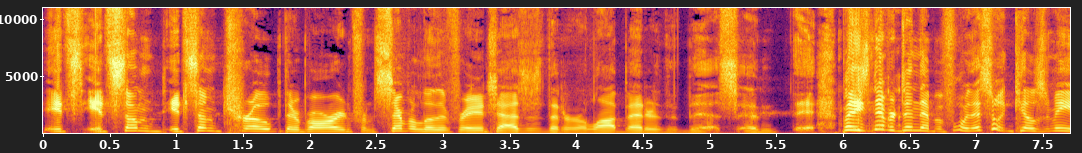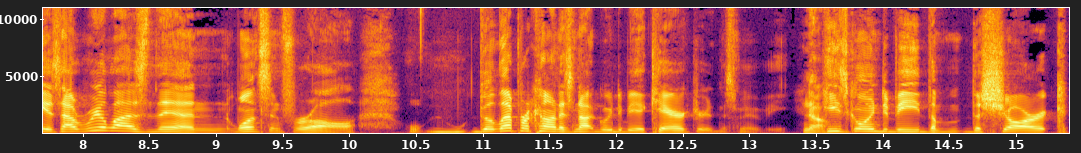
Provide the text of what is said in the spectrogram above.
it's it's some it's some trope they're borrowing from several other franchises that are a lot better than this. And but he's never done that before. That's what kills me is I realized then once and for all, the leprechaun is not going to be a character in this movie. No. he's going to be the the shark,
